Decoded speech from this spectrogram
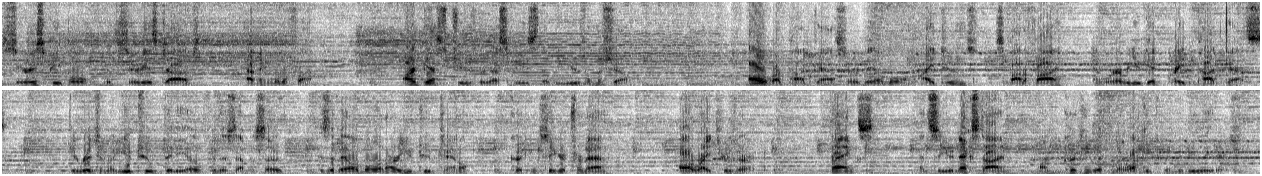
serious people with serious jobs having a little fun. Our guests choose the recipes that we use on the show. All of our podcasts are available on iTunes, Spotify, and wherever you get great podcasts. The original YouTube video for this episode is available on our YouTube channel, Cooking Secrets for Men, all rights reserved. Thanks, and see you next time on Cooking with Milwaukee Community Leaders.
